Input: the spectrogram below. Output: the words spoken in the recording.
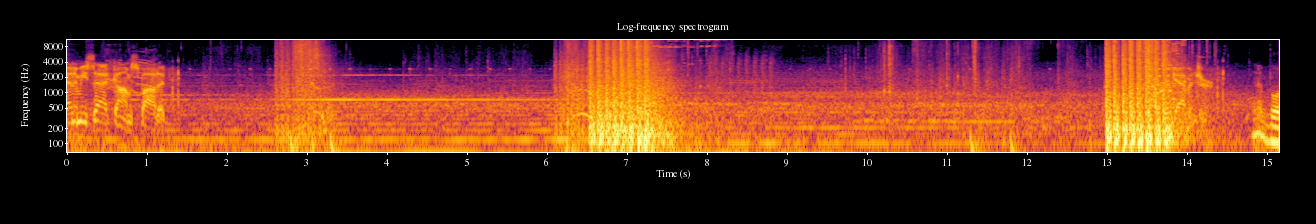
Enemy SATCOM spotted. Scavenger. That boy.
